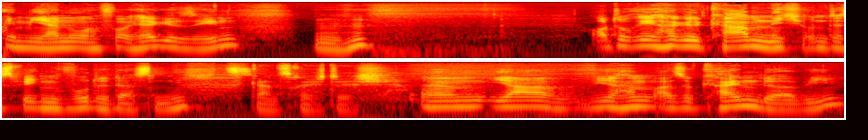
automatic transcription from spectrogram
Im Januar vorhergesehen. Mhm. Otto Rehagel kam nicht und deswegen wurde das nichts. Ganz richtig. Ähm, ja, wir haben also kein Derby.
